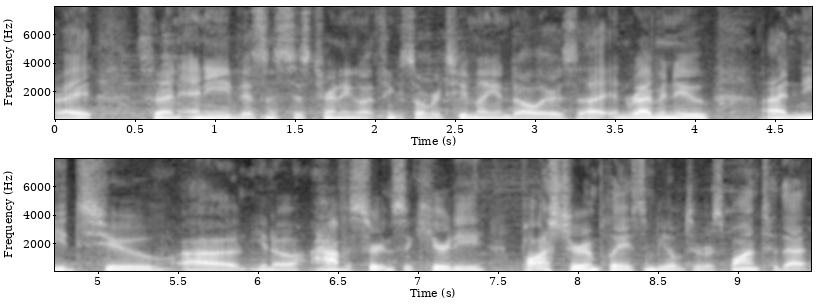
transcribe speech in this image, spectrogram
right? So any businesses turning, I think it's over $2 million uh, in revenue, uh, need to, uh, you know, have a certain security posture in place and be able to respond to that.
